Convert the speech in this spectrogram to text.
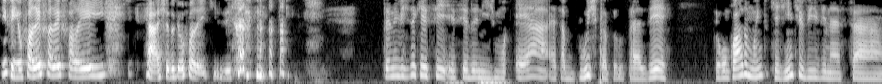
Enfim, eu falei, falei, falei. O que você acha do que eu falei, Kizzy? Tendo em vista que esse, esse hedonismo é a, essa busca pelo prazer, eu concordo muito que a gente vive nessa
